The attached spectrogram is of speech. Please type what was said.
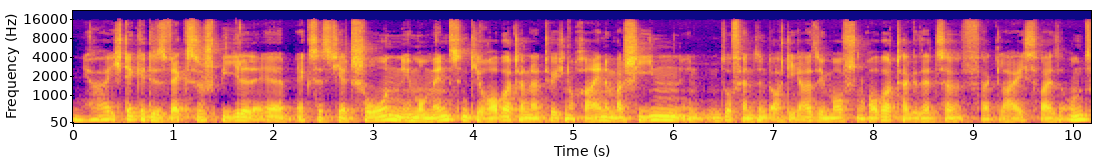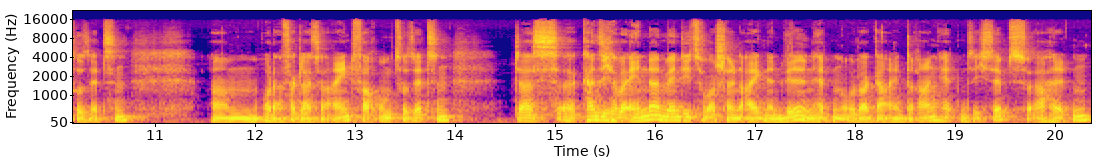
Ja, ich denke, dieses Wechselspiel äh, existiert schon. Im Moment sind die Roboter natürlich noch reine Maschinen. Insofern sind auch die Asimovschen Robotergesetze vergleichsweise umzusetzen ähm, oder vergleichsweise einfach umzusetzen. Das äh, kann sich aber ändern, wenn die zum Beispiel einen eigenen Willen hätten oder gar einen Drang hätten, sich selbst zu erhalten.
